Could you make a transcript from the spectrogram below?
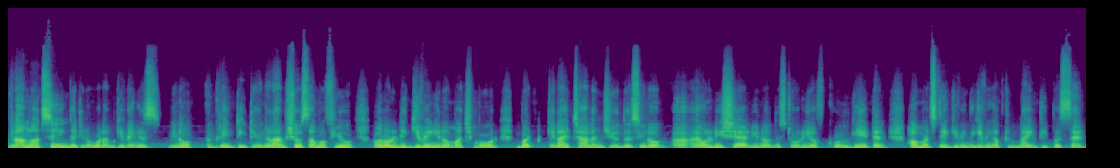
you know i'm not saying that you know what i'm giving is you know a great detail. And i'm sure some of you are already giving you know much more. But can i challenge you this? You know uh, i already shared you know the story of colgate and how much they're giving. They're giving up to 90%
